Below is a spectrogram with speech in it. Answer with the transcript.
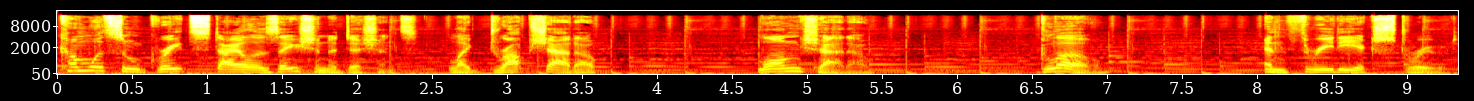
come with some great stylization additions like drop shadow, long shadow, glow, and 3D extrude.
